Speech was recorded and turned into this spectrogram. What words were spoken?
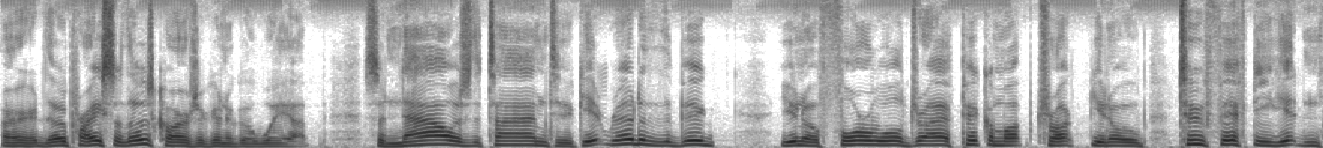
or the price of those cars are going to go way up. So now is the time to get rid of the big, you know, four-wheel drive pick 'em up truck, you know, 250 getting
